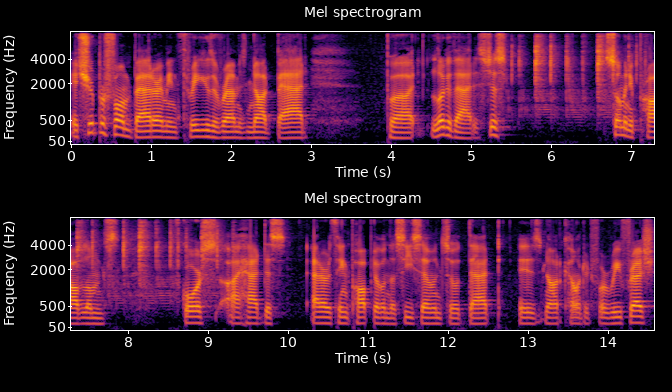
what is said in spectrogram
it should perform better. I mean, 3 gigs of RAM is not bad. But look at that, it's just so many problems. Of course, I had this error thing popped up on the C7, so that is not counted for refresh.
